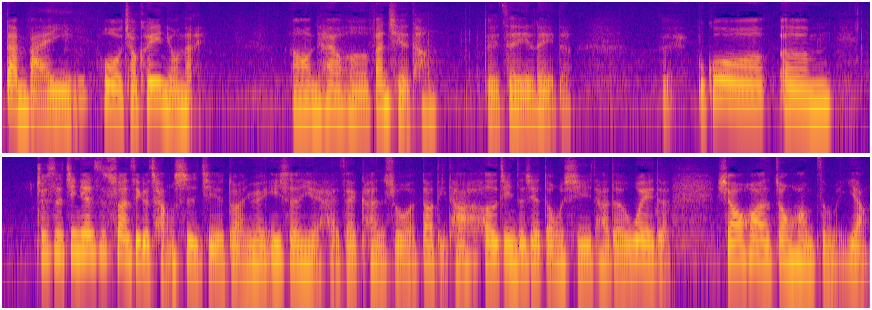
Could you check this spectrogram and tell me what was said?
蛋白饮，或巧克力牛奶，然后你还有喝番茄汤，对这一类的，对。不过，嗯，就是今天是算是一个尝试阶段，因为医生也还在看，说到底他喝进这些东西，他的胃的消化的状况怎么样。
